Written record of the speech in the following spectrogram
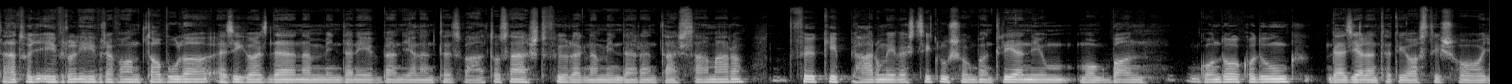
Tehát, hogy évről évre van tabula, ez igaz, de nem minden évben jelent ez változást, főleg nem minden rendtárs számára. Főképp három éves ciklusokban, trienniumokban gondolkodunk, de ez jelentheti azt is, hogy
